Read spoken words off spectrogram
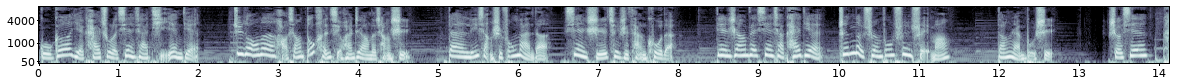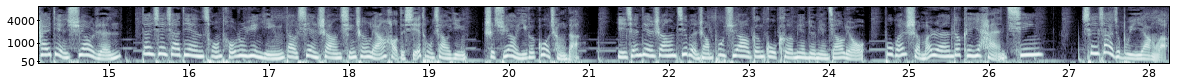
谷歌也开出了线下体验店，巨头们好像都很喜欢这样的尝试。但理想是丰满的，现实却是残酷的。电商在线下开店真的顺风顺水吗？当然不是。首先，开店需要人，但线下店从投入运营到线上形成良好的协同效应是需要一个过程的。以前电商基本上不需要跟顾客面对面交流，不管什么人都可以喊亲。线下就不一样了，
